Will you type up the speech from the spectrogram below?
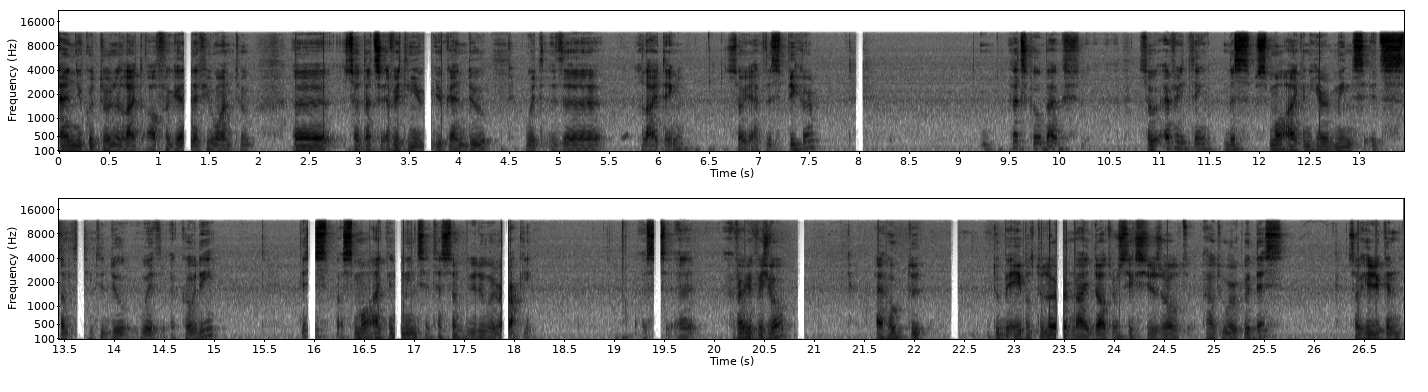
and you could turn the light off again if you want to. Uh, so that's everything you, you can do with the lighting. So you have the speaker. Let's go back. So everything this small icon here means it's something to do with a Codey. This small icon means it has something to do with Rocky. Uh, very visual. I hope to to be able to learn my daughter, six years old, how to work with this. So here you can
